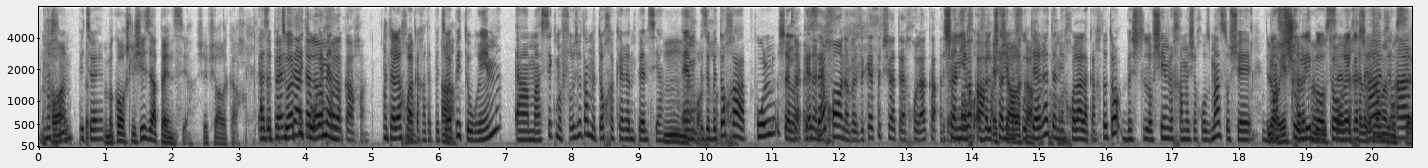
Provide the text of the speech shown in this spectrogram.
נכון? נכון, פיצויי- ומקור שלישי זה הפנסיה שאפשר לקחת. אז את הפיצויי הפנסיה אתה לא פיטורים יכול לקחת. אתה לא יכול לא. לקחת את הפיצויי אה. פיטורים, המעסיק מפריש אותם לתוך הקרן פנסיה. Mm, הם- נכון, זה נכון, בתוך נכון. הפול של זה- הכסף. זה נכון, אבל זה כסף שאתה יכול לק- אתה שאני יכול יכול, אבל לקחת. כשאני לקחת, מפוטרת, אני נכון. יכולה לקחת אותו ב-35% מס, או לא, שמס יש שולי חלק באותו ממוסה רגע וחלק של... לא עד- ממוסה. עד-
